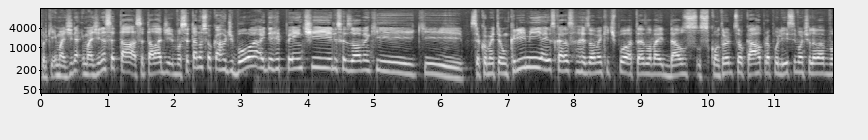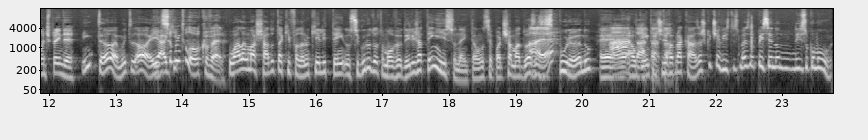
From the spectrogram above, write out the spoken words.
Porque imagina, imagina você tá, você tá lá de, você tá no seu carro de boa, aí de repente eles resolvem que que você cometeu um crime e aí os caras resolvem que tipo a Tesla vai dar os, os controles do seu carro pra polícia e vão te levar, vão te prender. Então, é muito, ó, Isso aqui, é muito louco, velho. O Alan Machado tá aqui falando que ele tem, o seguro do automóvel dele já tem isso, né? Então você pode chamar duas ah, vezes é? por ano é, ah, alguém tá, pra tá, te levar tá. pra casa. Acho que eu tinha visto isso, mas eu pensei nisso como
